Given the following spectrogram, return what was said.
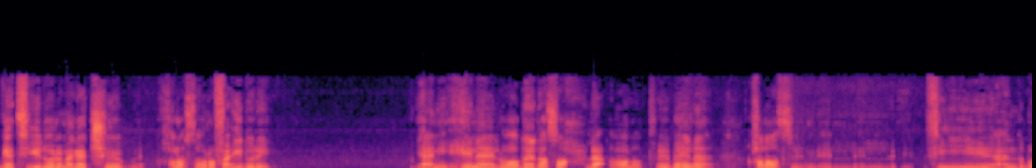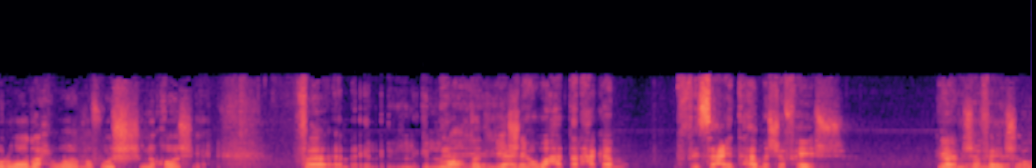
جت في إيده ولا ما جاتش خلاص هو رفع إيده ليه؟ يعني هنا الوضع ده صح؟ لا غلط. فيبقى هنا خلاص ال ال ال في هاندبول واضح وما فيهوش نقاش يعني. فاللقطه دي يعني هو حتى الحكم في ساعتها ما شافهاش. لا يعني ما شافهاش اهو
